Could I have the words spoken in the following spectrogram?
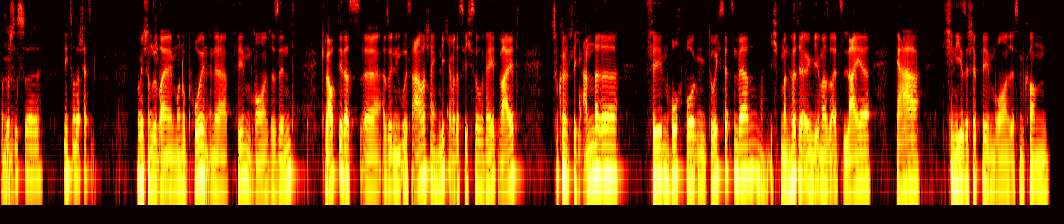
Also das ist äh, nicht zu unterschätzen. Wo wir schon so bei Monopolen in der Filmbranche sind, glaubt ihr, dass, äh, also in den USA wahrscheinlich nicht, aber dass sich so weltweit zukünftig andere Filmhochburgen durchsetzen werden? Ich, man hört ja irgendwie immer so als Laie, ja, die chinesische Filmbranche ist im Kommen,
